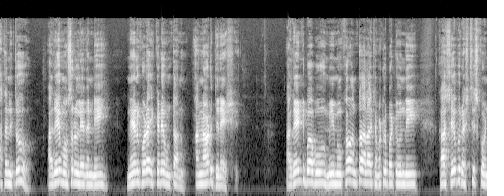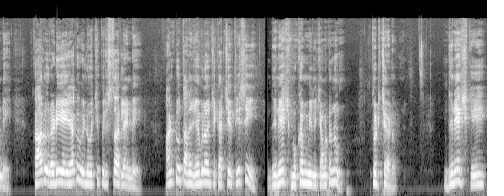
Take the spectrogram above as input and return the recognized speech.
అతనితో అదేం అవసరం లేదండి. నేను కూడా ఇక్కడే ఉంటాను అన్నాడు దినేష్. అదేంటి బాబు? మీ ముఖం అంతా అలా చెమటలు పట్టి ఉంది. కాసేపు రెస్ట్ తీసుకోండి. కారు రెడీ అయ్యాక వీళ్ళు వచ్చి పిలుస్తారులేండి. అంటూ తన జేబులోంచి ఖర్చీఫ్ తీసి దినేష్ ముఖం మీద చెమటను తుడిచాడు. దినేష్కి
